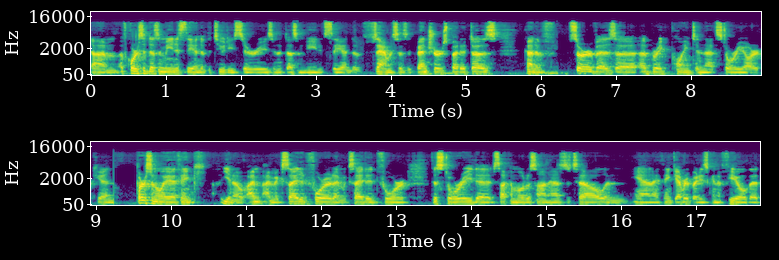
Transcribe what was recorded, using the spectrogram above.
Um, of course, it doesn't mean it's the end of the 2D series, and it doesn't mean it's the end of Samus's adventures, but it does kind of serve as a, a break point in that story arc. And personally, I think you know I'm I'm excited for it. I'm excited for the story that Sakamoto-san has to tell, and and I think everybody's going to feel that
